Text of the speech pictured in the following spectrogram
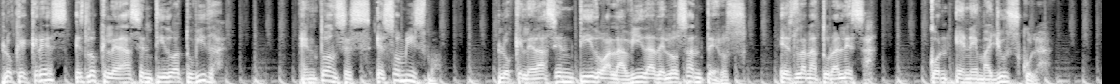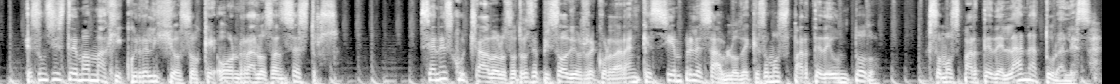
Lo que crees es lo que le da sentido a tu vida. Entonces, eso mismo, lo que le da sentido a la vida de los santeros, es la naturaleza, con N mayúscula. Es un sistema mágico y religioso que honra a los ancestros, si han escuchado los otros episodios, recordarán que siempre les hablo de que somos parte de un todo. Somos parte de la naturaleza.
